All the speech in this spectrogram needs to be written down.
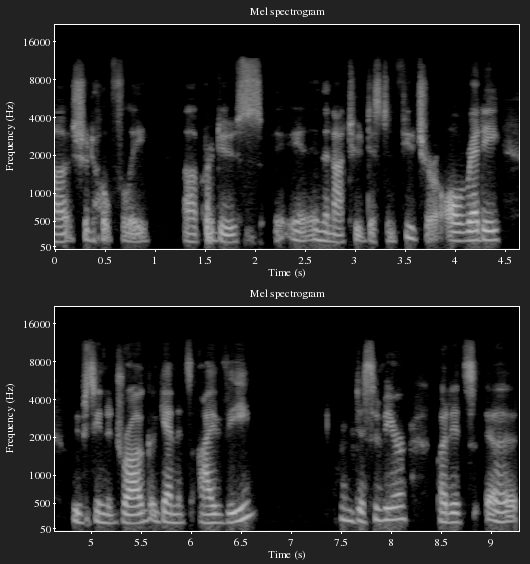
uh, should hopefully uh, produce in, in, the not too distant future. Already, we've seen a drug, again, it's IV, remdesivir, but it's uh,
